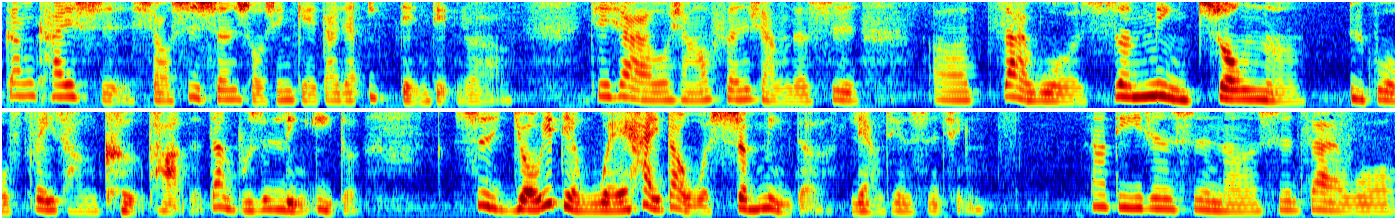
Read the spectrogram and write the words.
刚开始小试身，首先给大家一点点就好。接下来我想要分享的是，呃，在我生命中呢遇过非常可怕的，但不是灵异的，是有一点危害到我生命的两件事情。那第一件事呢，是在我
